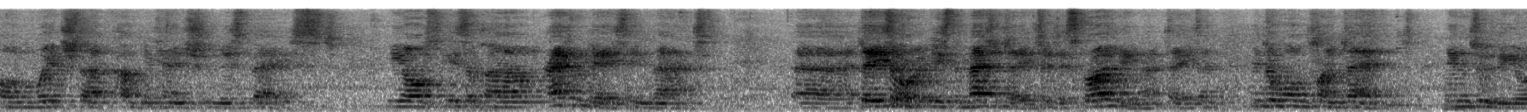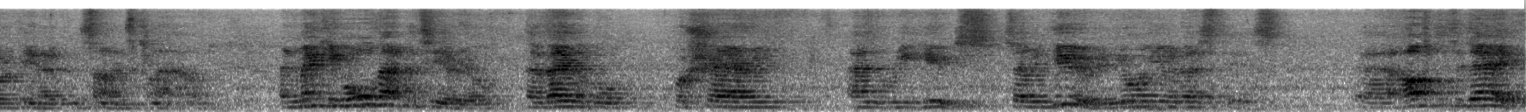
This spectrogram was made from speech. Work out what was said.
on which that publication is based. EOSC is about aggregating that uh, data, or at least the metadata describing that data, into one front end, into the European Open Science Cloud, and making all that material available for sharing and reuse. So in you, in your universities, uh, after today,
